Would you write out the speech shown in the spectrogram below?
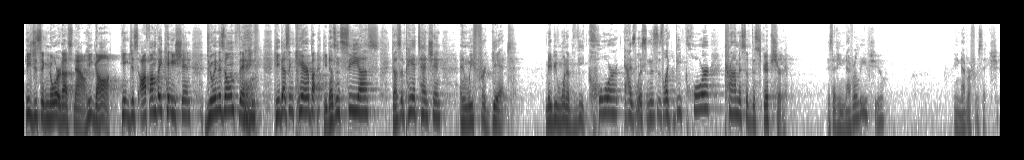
He's just ignored us now. He gone. He just off on vacation, doing his own thing. He doesn't care about, he doesn't see us, doesn't pay attention, and we forget. Maybe one of the core, guys, listen, this is like the core promise of the scripture is that he never leaves you. He never forsakes you,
